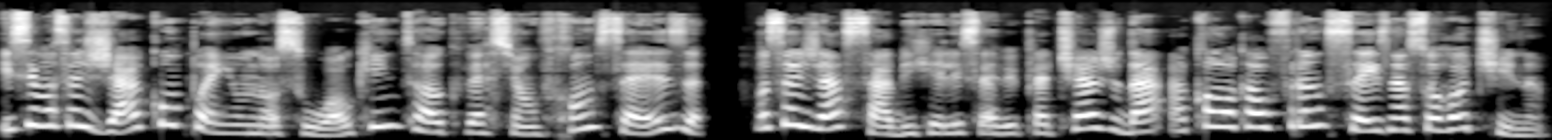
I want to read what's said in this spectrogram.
E se você já acompanha o nosso Walking Talk versão francesa, você já sabe que ele serve para te ajudar a colocar o francês na sua rotina.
